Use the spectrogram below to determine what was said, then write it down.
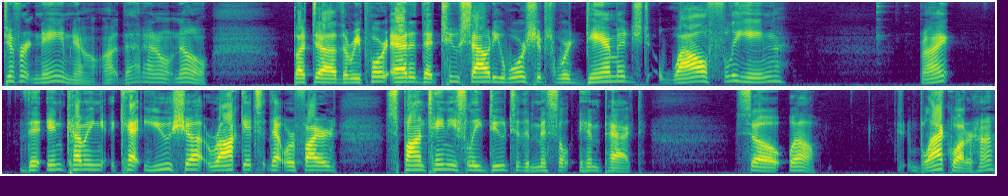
different name now? Uh, that I don't know. But uh, the report added that two Saudi warships were damaged while fleeing, right? The incoming Katyusha rockets that were fired spontaneously due to the missile impact. So, well, Blackwater, huh?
